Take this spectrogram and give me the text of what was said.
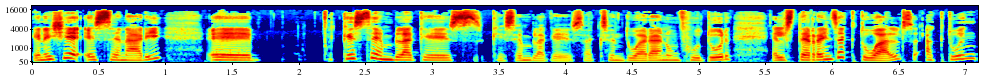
En aquest escenari, eh, què sembla que, és, que sembla que s'accentuarà en un futur? Els terrenys actuals actuen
